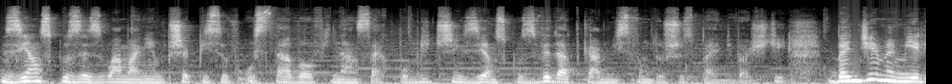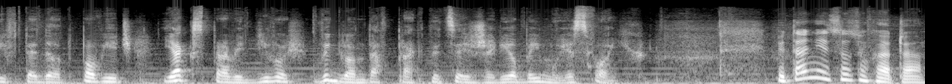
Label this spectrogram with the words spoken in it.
w związku ze złamaniem przepisów ustawy o finansach publicznych w związku z wydatkami z Funduszu Sprawiedliwości. Będziemy mieli wtedy odpowiedź, jak sprawiedliwość wygląda w praktyce, jeżeli obejmuje swoich. Pytanie co słuchacza.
